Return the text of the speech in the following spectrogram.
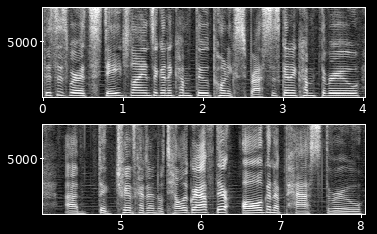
this is where stage lines are going to come through. Pony Express is going to come through. Um, the Transcontinental Telegraph. They're all going to pass through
